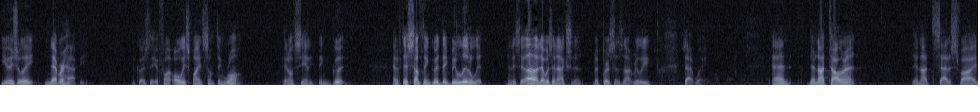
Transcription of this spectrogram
usually never happy because they always find something wrong. They don't see anything good. And if there's something good, they belittle it. And they say, oh, that was an accident. That person is not really that way. And they're not tolerant, they're not satisfied,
